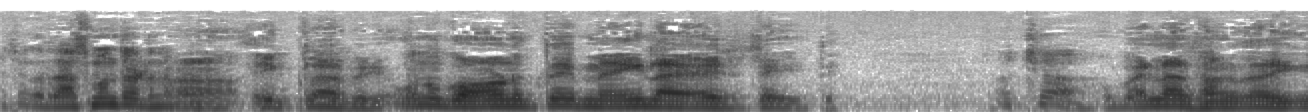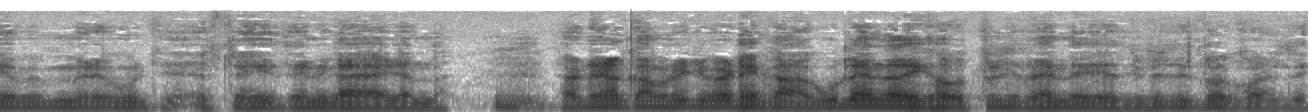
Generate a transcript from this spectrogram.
ਅੱਛਾ ਗੁਰਦਾਸ ਮਾਨ ਤੁਹਾਡੇ ਨਾਲ ਹਾਂ ਇੱਕ ਕਲਾਸ ਪਿੱਛੇ। ਉਹਨੂੰ ਗਾਉਣ ਤੇ ਮੈਂ ਹੀ ਲਾਇਆ ਸਟੇਜ ਤੇ। ਅੱਛਾ। ਉਹ ਪਹਿਲਾਂ ਸੰਗਦਾ ਸੀ ਕਿ ਵੀ ਮੇਰੇ ਕੋਲ ਸਟੇਜ ਤੇ ਨਹੀਂ ਗਾਇਆ ਜਾਂਦਾ। ਹੂੰ। ਸਾਡੇ ਨਾਲ ਕਮਰੇ 'ਚ ਬੈਠੇ ਗਾਗੂ ਲੈਂਦਾ ਸੀ ਹੋਸਟਲ 'ਚ ਰਹਿੰਦੇ ਸੀ ਅਸੀਂ ਫਿਜ਼ੀਕਲ ਕਾਲਜ ਦੇ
